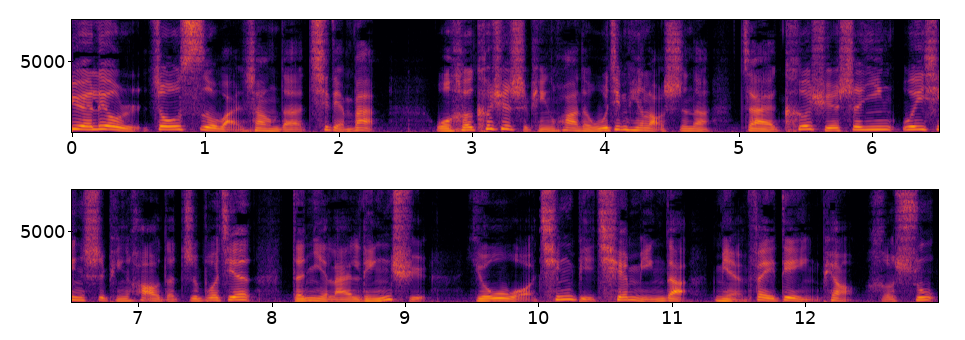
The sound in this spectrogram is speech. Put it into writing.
月六日周四晚上的七点半，我和科学史评话的吴金平老师呢，在科学声音微信视频号的直播间等你来领取由我亲笔签名的免费电影票和书，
